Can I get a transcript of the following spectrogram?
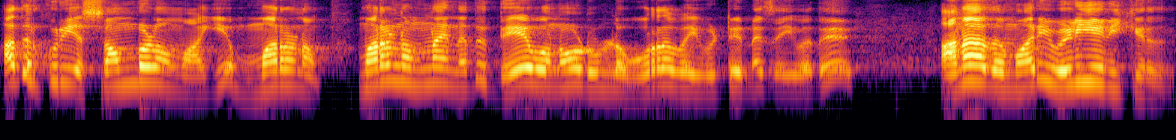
அதற்குரிய சம்பளம் ஆகிய மரணம். மரணம்னா என்னது? தேவனோடு உள்ள உறவை விட்டு என்ன செய்வது? அனாதை மாதிரி வெளியே நிற்கிறது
